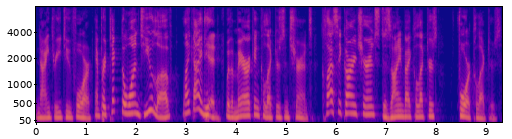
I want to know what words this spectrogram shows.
9324 and protect the ones you love like I did with American Collectors Insurance. Classic car insurance designed by collectors for collectors.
